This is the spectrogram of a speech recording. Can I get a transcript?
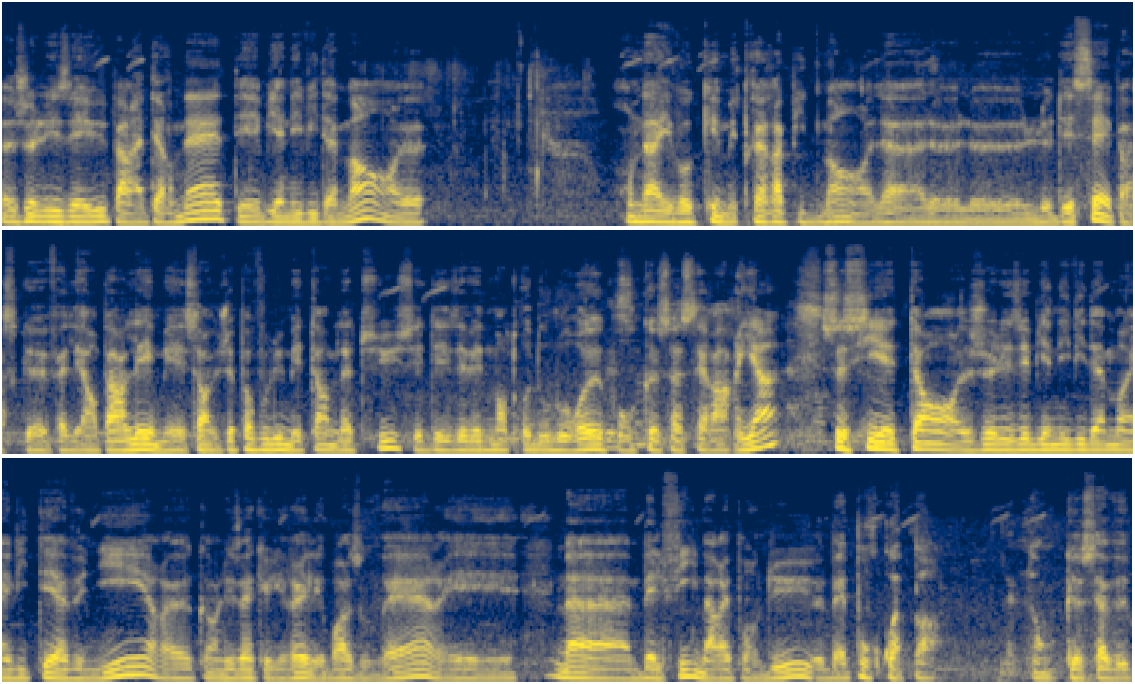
Je les ai eues par Internet et bien évidemment, on a évoqué, mais très rapidement, le, décès parce qu'il fallait en parler, mais je n'ai pas voulu m'étendre là-dessus. C'est des événements trop douloureux pour que ça sert à rien. Ceci étant, je les ai bien évidemment invités à venir, euh, qu'on les accueillerait les bras ouverts. Et ma belle-fille m'a répondu, euh, ben, pourquoi pas? Donc euh, ça veut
